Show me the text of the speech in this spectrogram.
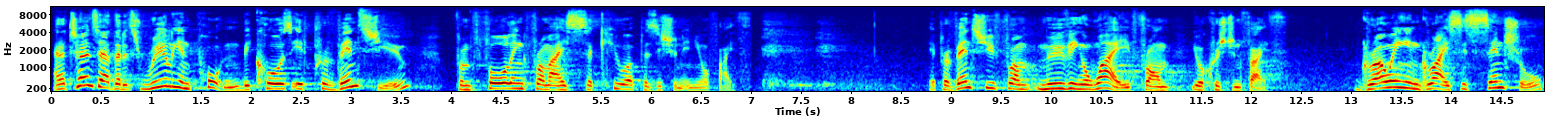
And it turns out that it's really important because it prevents you from falling from a secure position in your faith. It prevents you from moving away from your Christian faith. Growing in grace is central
